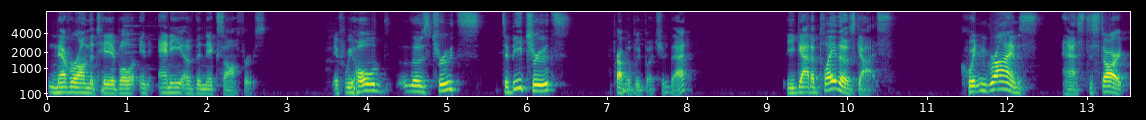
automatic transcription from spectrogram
never on the table in any of the Knicks offers. If we hold those truths to be truths, probably butchered that. You got to play those guys. Quentin Grimes has to start.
